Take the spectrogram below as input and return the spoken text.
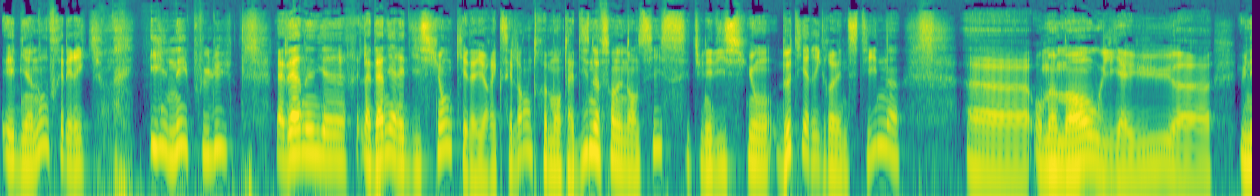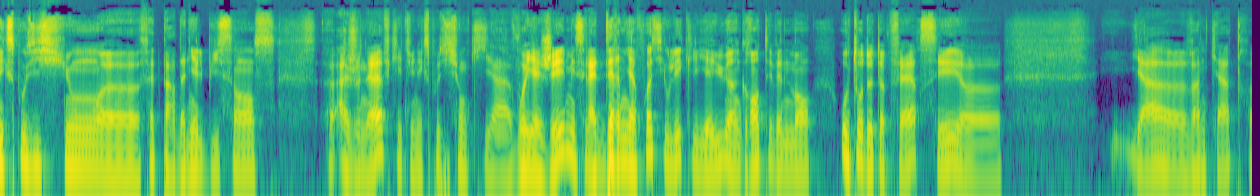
Eh bien non, Frédéric, il n'est plus lu. La dernière, la édition, qui est d'ailleurs excellente, remonte à 1996. C'est une édition de Thierry Groenstein, euh, au moment où il y a eu euh, une exposition euh, faite par Daniel Buissance euh, à Genève, qui est une exposition qui a voyagé, mais c'est la dernière fois, si vous voulez, qu'il y a eu un grand événement autour de Top Fair. C'est il y a 24,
